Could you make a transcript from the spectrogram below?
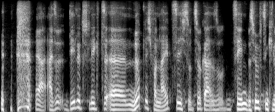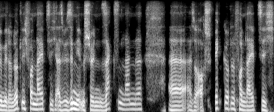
Ja, also Delitzsch liegt äh, nördlich von Leipzig, so circa so 10 bis 15 Kilometer nördlich von Leipzig. Also wir sind hier im schönen Sachsenlande, äh, also auch Speckgürtel von Leipzig.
